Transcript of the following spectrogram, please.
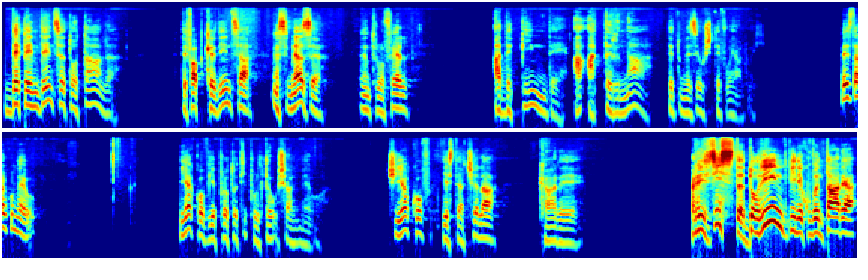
dependență totală. De fapt, credința însemnează, într-un fel, a depinde, a atârna de Dumnezeu și de voia Lui. Vezi, dragul meu, Iacov e prototipul tău și al meu. Și Iacov este acela care rezistă, dorind binecuvântarea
